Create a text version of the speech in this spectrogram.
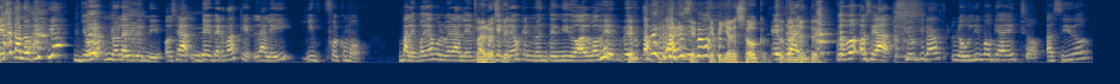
Esta noticia yo no la entendí. O sea, de verdad que la leí y fue como. Vale, voy a volver a leerlo Claro, porque es que- creo que no he entendido algo de, de Te- esta frase. Te, te pilla de shock, totalmente. ¿Cómo? O sea, Hugh Grant lo último que ha hecho ha sido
